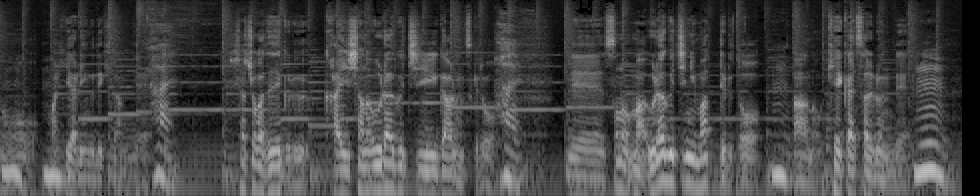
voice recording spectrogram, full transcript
のを、うん。まあ、ヒアリングできたんで、はい社長が出てくる会社の裏口があるんですけど、はい。でその、まあ、裏口に待ってると、うんあの警戒されるんで、うん。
